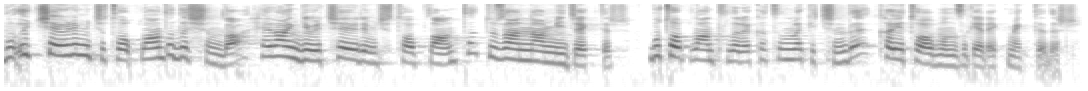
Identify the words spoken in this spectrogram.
Bu üç çevrim içi toplantı dışında herhangi bir çevrim içi toplantı düzenlenmeyecektir. Bu toplantılara katılmak için de kayıt olmanız gerekmektedir.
